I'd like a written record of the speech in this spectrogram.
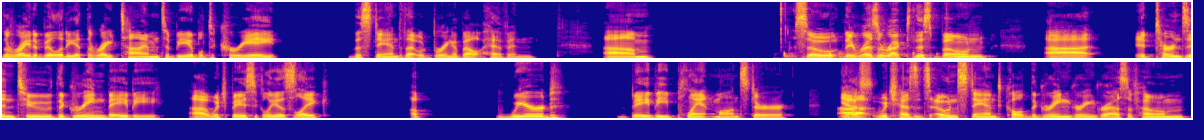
the right ability at the right time to be able to create the stand that would bring about heaven. Um, so they resurrect this bone. Uh, it turns into the green baby, uh, which basically is like a weird baby plant monster. Yes. Uh, which has its own stand called the Green Green Grass of Home,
